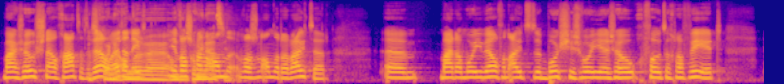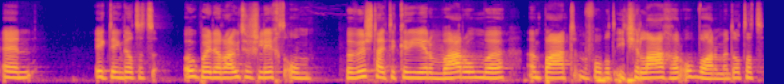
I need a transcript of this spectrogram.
Maar zo snel gaat het wel. Hè? Dan andere, heeft, het was gewoon een, ander, was een andere ruiter. Um, maar dan word je wel vanuit de bosjes word je zo gefotografeerd. En ik denk dat het ook bij de ruiters ligt om bewustheid te creëren waarom we een paard bijvoorbeeld ietsje lager opwarmen. Dat dat,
